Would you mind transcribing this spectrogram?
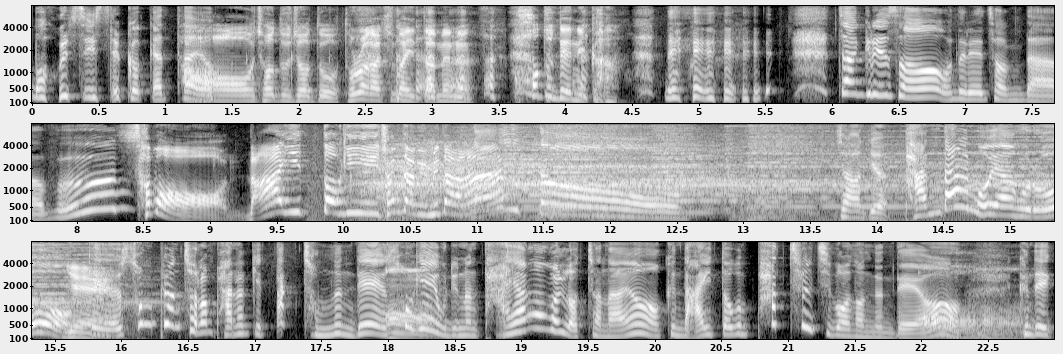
먹을 수 있을 것 같아요. 어, 저도 저도 돌아갈 수만 있다면은 커도 되니까. 네. 자, 그래서 오늘의 정답은 4번 나이떡이 정답입니다. 나이떡. 자, 이제 반달 모양으로 예. 이렇게 송편처럼 반을 이렇게 딱 접는데 어. 속에 우리는 다양한 걸 넣잖아요. 그 나이떡은 팥을 집어넣는데요. 어. 근데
